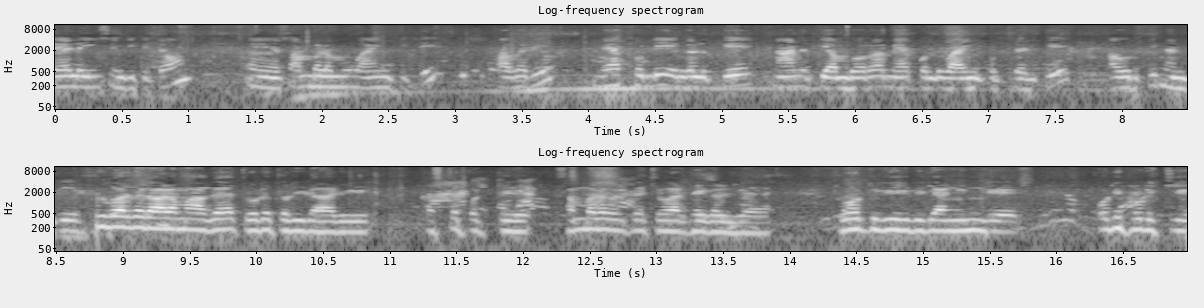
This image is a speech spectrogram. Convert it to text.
வேலையும் செஞ்சுக்கிட்டோம். சம்பளமும் வாங்கிக்கிட்டு அவர் மேற்கொண்டு எங்களுக்கு நானூற்றி ஐம்பது ரூபா மேற்கொண்டு வாங்கி கொடுத்ததுக்கு அவருக்கு நன்றி. ஒரு வருட காலமாக தொட தொழிலாளி கஷ்டப்பட்டு சம்பள பேச்சுவார்த்தைகளில் ரோட்டு வீதி வீதியாக நின்று பொடி பிடிச்சி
